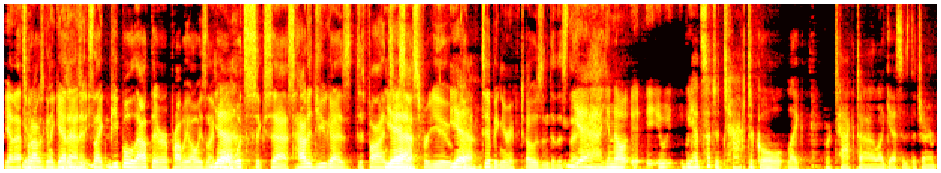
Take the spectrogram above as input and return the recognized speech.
Yeah, that's what know, I was going to get at. It's like people out there are probably always like, yeah. well, what's success? How did you guys define yeah. success for you? Yeah. Tipping your toes into this thing. Yeah, you know, it, it, we had such a tactical, like, or tactile, I guess is the term,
